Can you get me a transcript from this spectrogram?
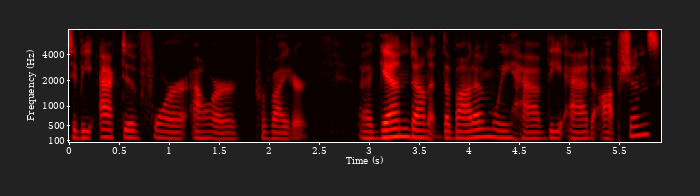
to be active for our provider. Again, down at the bottom, we have the add options.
